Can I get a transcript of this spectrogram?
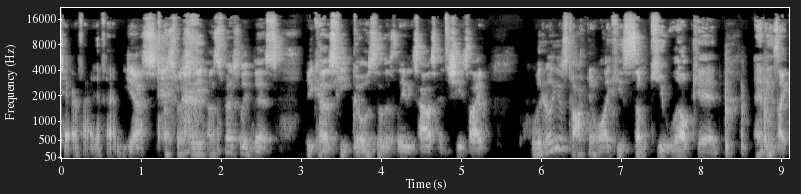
terrified of him. Yes, especially especially this because he goes to this lady's house and she's like literally just talking to him like he's some cute little kid. And he's like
